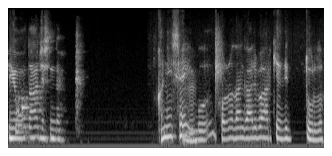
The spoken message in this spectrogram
Yo daha öncesinde. Hani şey Hı. bu koronadan galiba herkes bir durdu.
